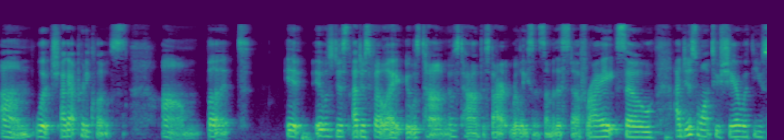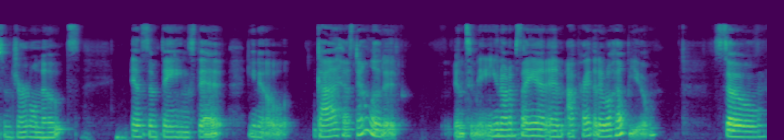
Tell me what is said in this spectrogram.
um, which I got pretty close. Um, but it it was just I just felt like it was time. It was time to start releasing some of this stuff, right? So I just want to share with you some journal notes and some things that, you know, God has downloaded into me. You know what I'm saying? And I pray that it will help you. So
